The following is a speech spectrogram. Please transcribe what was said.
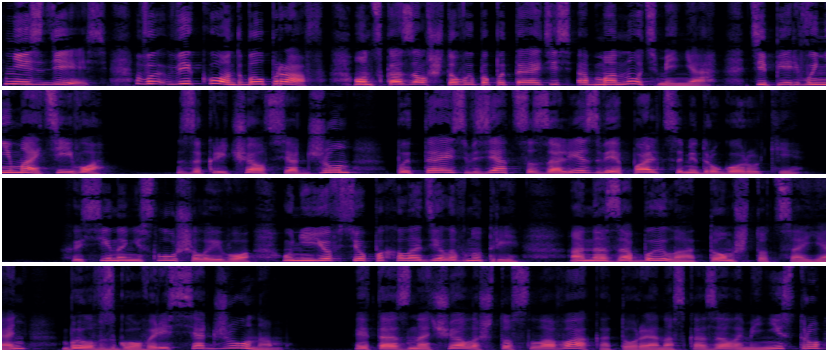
не здесь. В... Виконт был прав. Он сказал, что вы попытаетесь обмануть меня. Теперь вынимайте его!» Закричал Сяджун, пытаясь взяться за лезвие пальцами другой руки. Хасина не слушала его, у нее все похолодело внутри. Она забыла о том, что Цаянь был в сговоре с Сяджуном. Это означало, что слова, которые она сказала министру,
